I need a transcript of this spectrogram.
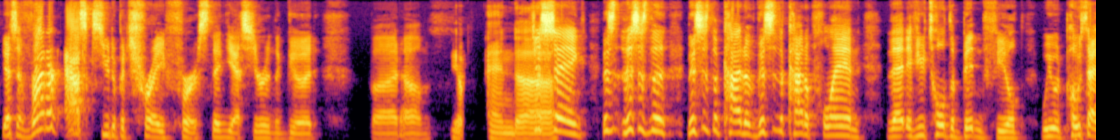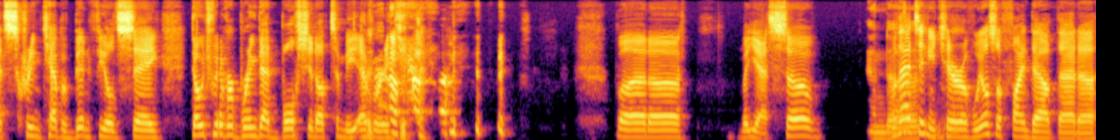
yes, if Reinhard asks you to betray first, then yes, you're in the good. But um yep. And uh, just saying this this is the this is the kind of this is the kind of plan that if you told to Bittenfeld, we would post that screen cap of Bittenfeld saying, "Don't you ever bring that bullshit up to me ever again." but uh but yes, so and with uh, that taken care of, we also find out that uh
